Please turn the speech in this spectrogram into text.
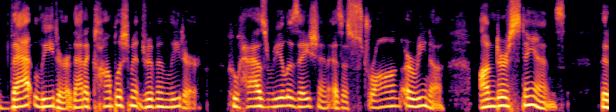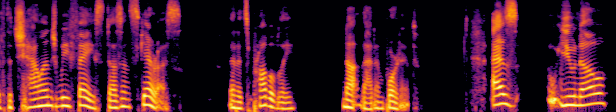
That leader, that accomplishment driven leader who has realization as a strong arena, understands that if the challenge we face doesn't scare us, then it's probably not that important. As you know,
